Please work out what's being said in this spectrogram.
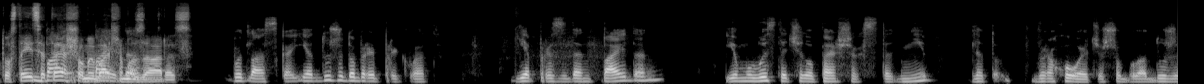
то стається Бай- те, що ми Байден. бачимо зараз. будь ласка, є дуже добрий приклад. Є президент Байден, йому вистачило перших 100 днів для того, враховуючи, що була дуже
